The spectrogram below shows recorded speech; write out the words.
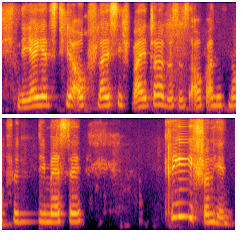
ich nähe jetzt hier auch fleißig weiter. Das ist auch alles noch für die Messe. Kriege ich schon hin.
